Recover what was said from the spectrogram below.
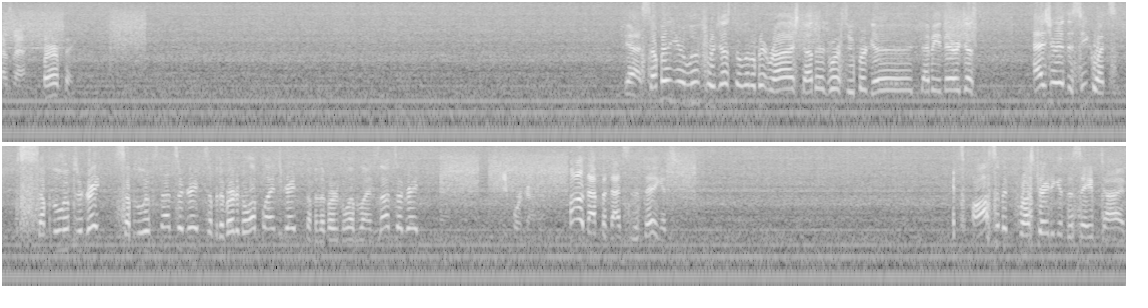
How's that? Perfect. Yeah, some of your loops were just a little bit rushed, others were super good. I mean, they're just, as you're in the sequence, some of the loops are great, some of the loops not so great, some of the vertical uplines great, some of the vertical uplines not so great. Keep on it. Oh, that, but that's the thing, it's, it's awesome and frustrating at the same time.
